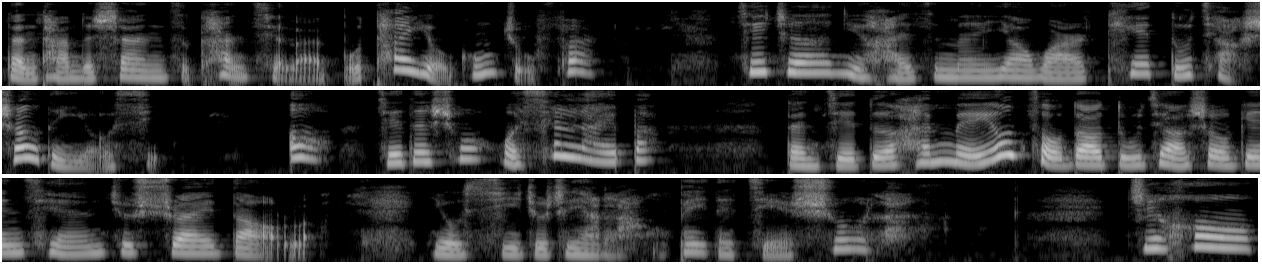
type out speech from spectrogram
但他的扇子看起来不太有公主范儿。接着，女孩子们要玩贴独角兽的游戏。哦，杰德说：“我先来吧。”但杰德还没有走到独角兽跟前，就摔倒了。游戏就这样狼狈的结束了。之后，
